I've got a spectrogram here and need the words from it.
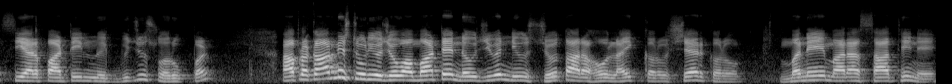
સી આર પાટીલનું એક બીજું સ્વરૂપ પણ. આ પ્રકારની સ્ટોરીઓ જોવા માટે નવજીવન ન્યૂઝ જોતા રહો, લાઈક કરો, શેર કરો. મને મારા સાથીને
